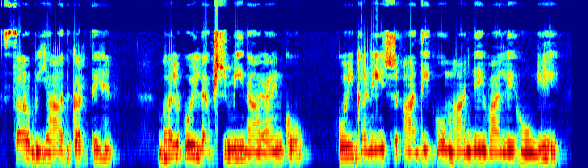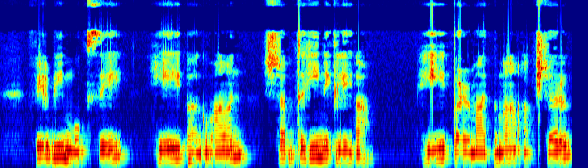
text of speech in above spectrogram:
सब याद करते हैं। भल कोई लक्ष्मी नारायण को कोई गणेश आदि को मानने वाले होंगे, फिर भी मुख से, हे भगवान, शब्द ही निकलेगा। हे परमात्मा, अक्षर,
